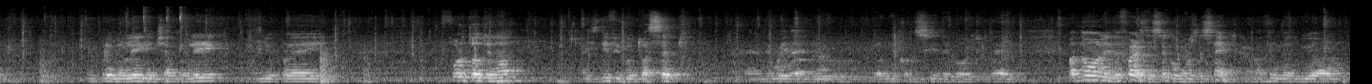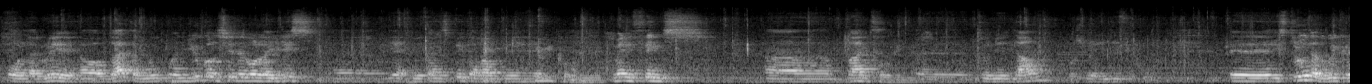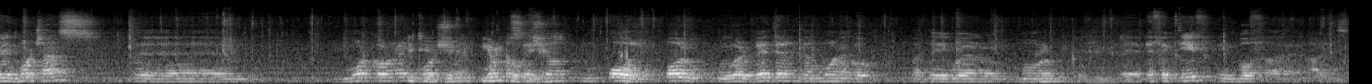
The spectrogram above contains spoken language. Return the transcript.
In Premier League, in Champions League, when you play for Tottenham, it's difficult to accept uh, the way that, you, that we concede the goal today. But not only the first, the second was the same. I think that we are all agree about that. And we, when you concede a goal like this, uh, yeah, we can speak about uh, many things. Uh, but uh, to kneel down was very difficult. Uh, it's true that we create more chance, uh, more corner, It more shoot, more You're possession. All, all we were better than Monaco, but they were more uh, effective in both uh, areas.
